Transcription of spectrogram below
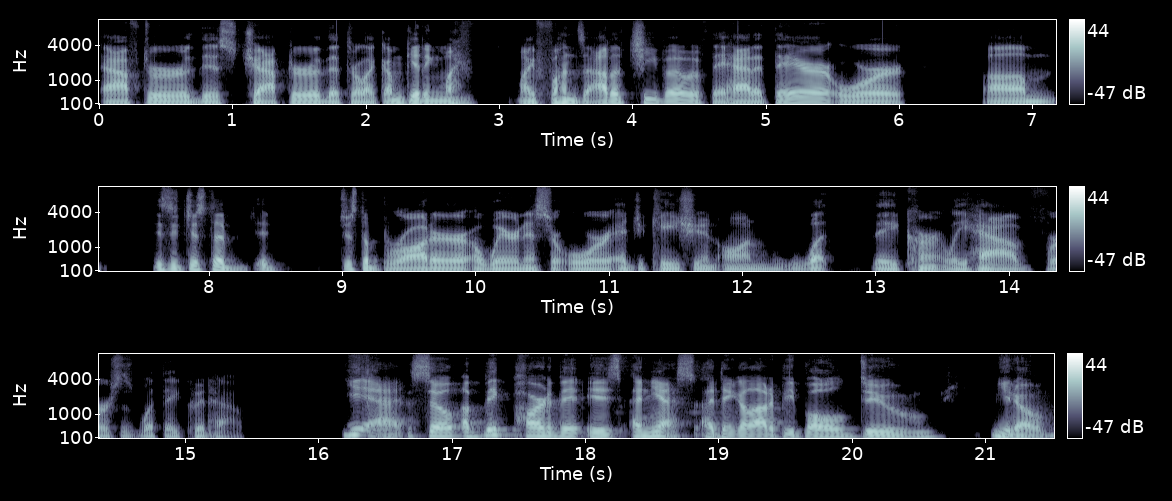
after this chapter that they're like, I'm getting my my funds out of Chivo if they had it there, or um, is it just a, a just a broader awareness or, or education on what they currently have versus what they could have? Yeah. So a big part of it is, and yes, I think a lot of people do, you know,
